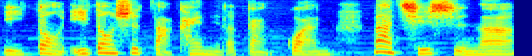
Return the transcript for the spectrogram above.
移动，移动是打开你的感官。那其实呢，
